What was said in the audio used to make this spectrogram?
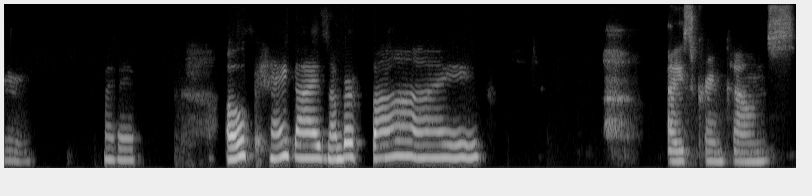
Mm. My fave. Okay, guys, number five. Ice cream cones.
